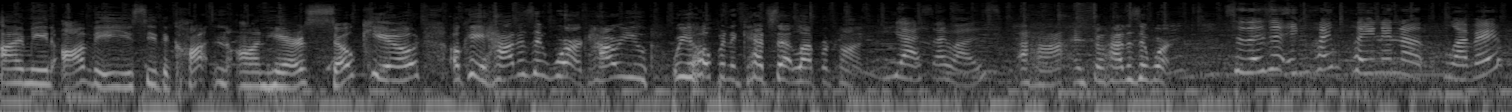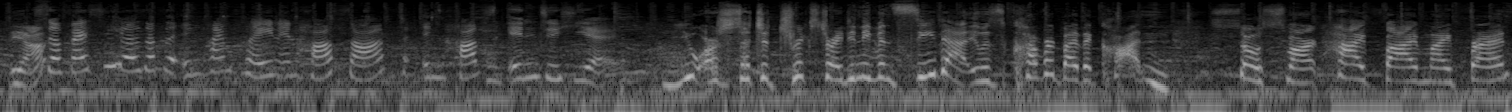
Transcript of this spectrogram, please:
I mean, Avi, you see the cotton on here. So cute. Okay, how does it work? How are you, were you hoping to catch that leprechaun? Yes, I was. Uh-huh. And so how does it work? So there's an incline plane and a lever. Yeah. So first he goes up the incline plane and hops off and hops into here. You are such a trickster. I didn't even see that. It was covered by the cotton. So smart. High five, my friend.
